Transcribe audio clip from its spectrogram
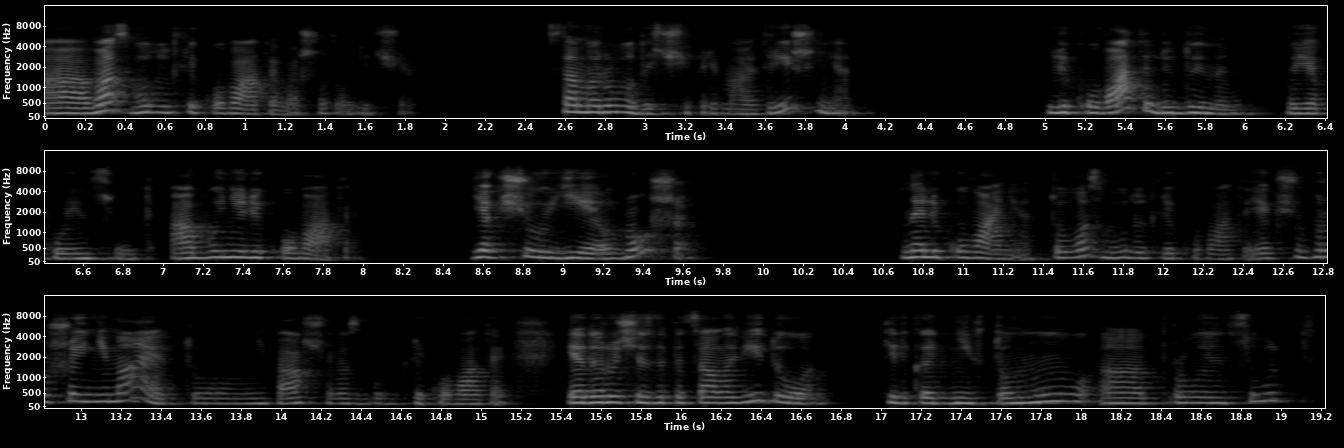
вас будуть лікувати ваші родичі. Саме родичі приймають рішення лікувати людину, у якої інсульт, або не лікувати. Якщо є гроші на лікування, то вас будуть лікувати. Якщо грошей немає, то не факт, що вас будуть лікувати. Я, до речі, записала відео кілька днів тому про інсульт,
